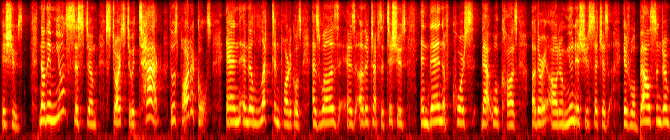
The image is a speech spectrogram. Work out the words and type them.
issues. Now, the immune system starts to attack those particles and, and the lectin particles, as well as, as other types of tissues. And then, of course, that will cause other autoimmune issues such as irritable bowel syndrome,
